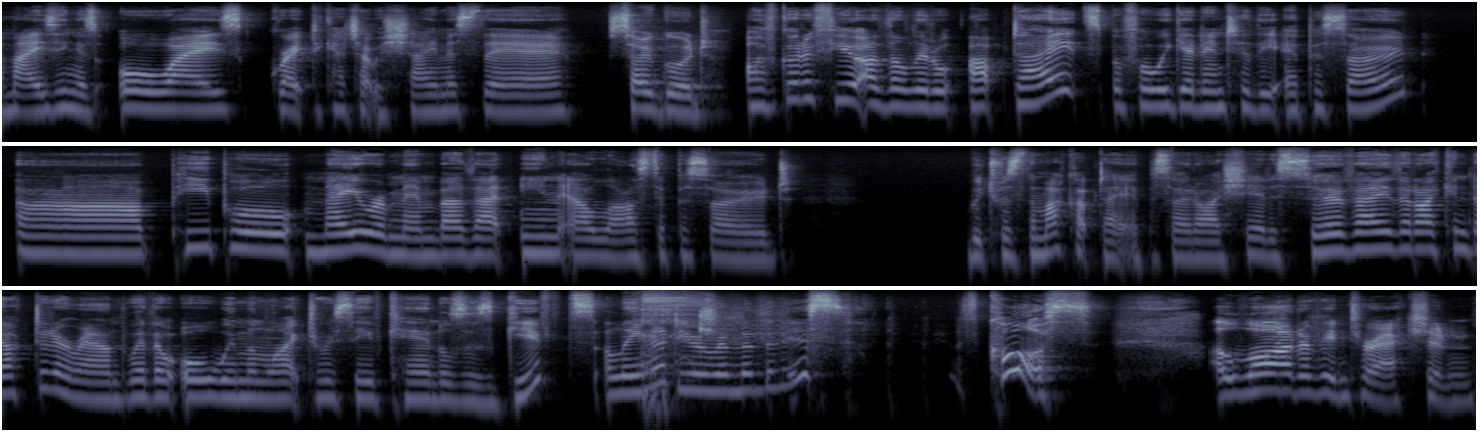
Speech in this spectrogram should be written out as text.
amazing as always. Great to catch up with Seamus there. So good. I've got a few other little updates before we get into the episode. Uh, people may remember that in our last episode, which was the muck update episode, I shared a survey that I conducted around whether all women like to receive candles as gifts. Alina, do you remember this? Of course. a lot of interaction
